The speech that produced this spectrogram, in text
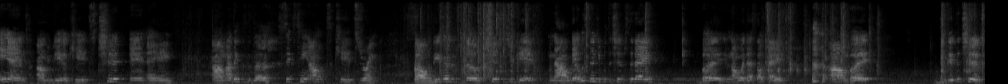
And um, you get a kid's chip and a, um, I think this is a 16 ounce kid's drink. So these are the chips that you get. Now, they will send you with the chips today. But you know what, that's okay. um, but you get the chips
